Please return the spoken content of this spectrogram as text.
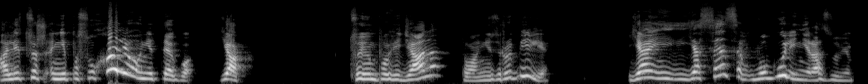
do, em, do cmentarzy. Ale cóż, nie posłuchali oni tego, jak? Co im powiedziano, to oni zrobili. Ja, ja sensu w ogóle nie rozumiem.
